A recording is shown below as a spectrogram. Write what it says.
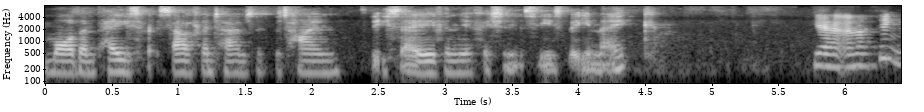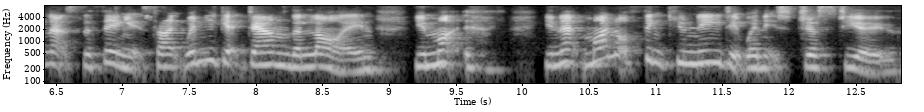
more than pays for itself in terms of the time that you save and the efficiencies that you make. Yeah, and I think that's the thing. It's like when you get down the line, you might you might not think you need it when it's just you,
